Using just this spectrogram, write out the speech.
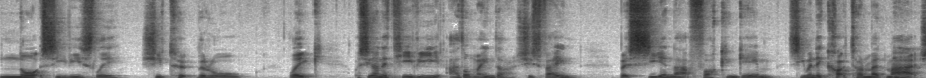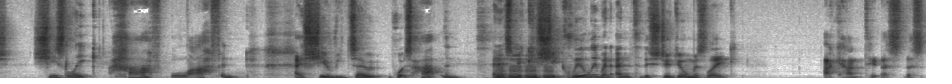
not seriously she took the role. Like, see on the TV, I don't mind her. She's fine. But seeing that fucking game, see when they cut to her mid match, she's like half laughing as she reads out what's happening. And it's because she clearly went into the studio and was like, I can't take this this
